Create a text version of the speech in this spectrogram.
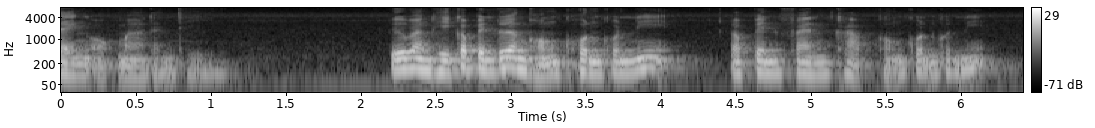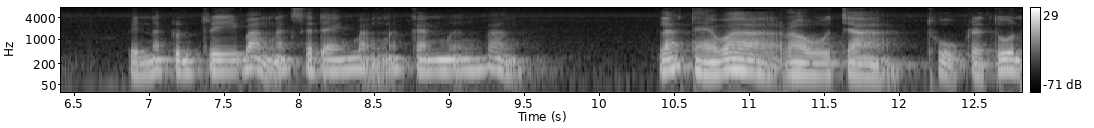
ดงออกมาทันที หรือบางทีก็เป็นเรื่องของคนคนนี้ เราเป็นแฟนคลับของคนคนนี้ เป็นนักดนตรีบ้างนักแสดงบ้างนักการเมืองบ้าง แล้วแต่ว่าเราจะถูกกระตุ้น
